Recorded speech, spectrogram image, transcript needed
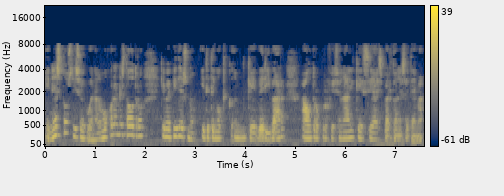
en esto sí soy buena, a lo mejor en esto otro que me pides no, y te tengo que, derivar a otro profesional que sea experto en ese tema,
